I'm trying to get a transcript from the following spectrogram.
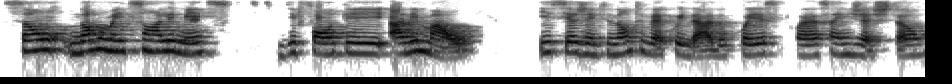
são normalmente são alimentos de fonte animal. E se a gente não tiver cuidado com, esse, com essa ingestão,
